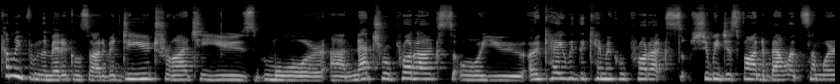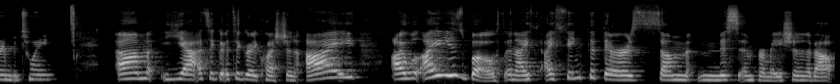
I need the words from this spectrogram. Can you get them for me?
Coming from the medical side of it, do you try to use more uh, natural products or are you okay with the chemical products? Should we just find a balance somewhere in between? Um, yeah, it's a, it's a great question. I I will. I use both, and I I think that there's some misinformation about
